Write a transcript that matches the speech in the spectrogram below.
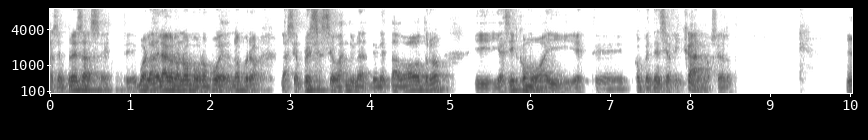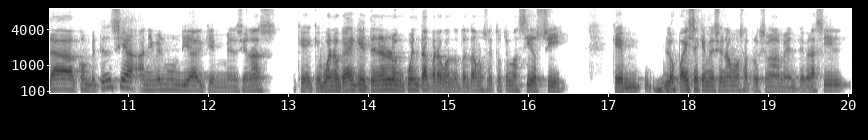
las empresas, este, bueno, las del agro no, porque no pueden, ¿no? Pero las empresas se van de, un estado a otro y, así es como hay este, competencia fiscal, ¿no es cierto? La competencia a nivel mundial que mencionás, que, que, bueno, que hay que tenerlo en cuenta para cuando tratamos estos temas sí o sí, que los países que mencionamos aproximadamente, Brasil,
